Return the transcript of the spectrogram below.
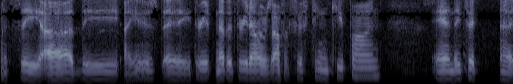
let's see. Uh, the I used a three another three dollars off of fifteen coupon, and they took uh,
